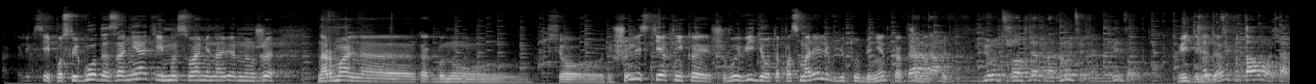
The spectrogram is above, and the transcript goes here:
Так, Алексей, после года занятий мы с вами, наверное, уже нормально, э, как бы, ну, все решили с техникой. Вы видео-то посмотрели в Ютубе, нет? Как Да, там берут же атлет на грудь, я как бы видел. Видели, Что-то да? типа того, сейчас.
